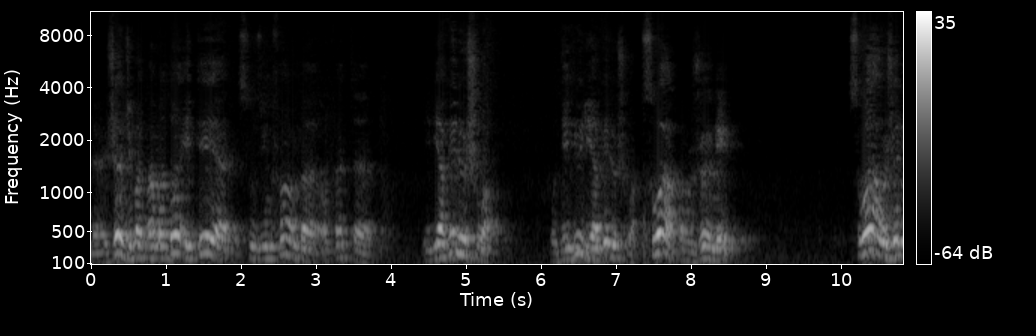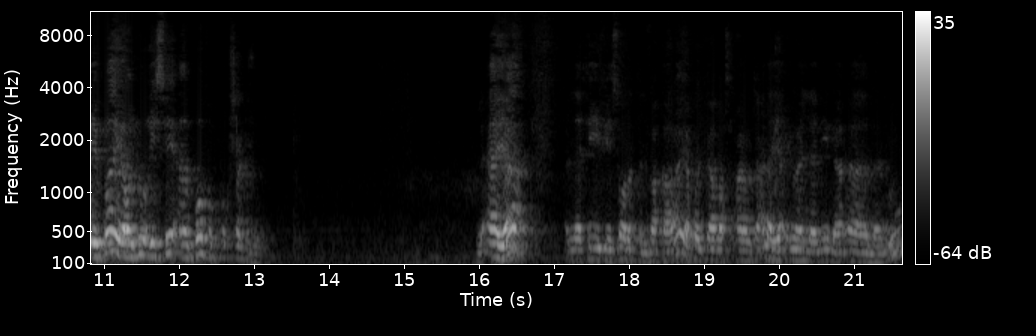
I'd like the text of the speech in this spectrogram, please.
le jeûne du mois de Ramadan était euh, sous une forme, euh, en fait, euh, il y avait le choix. Au début, il y avait le choix. Soit on jeûnait, soit on jeûnait pas et on nourrissait un pauvre pour chaque jour. L'aya التي في سورة البقرة يقول فيها الله سبحانه وتعالى يا أيها الذين آمنوا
